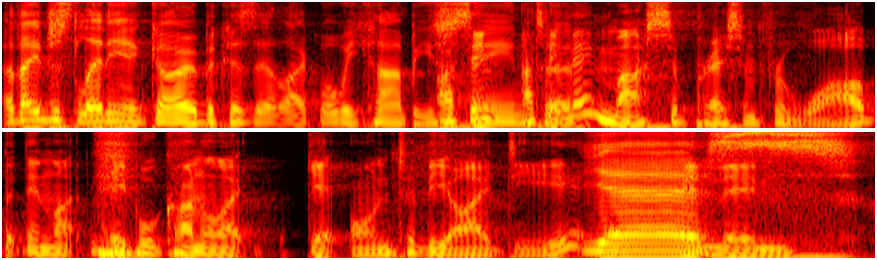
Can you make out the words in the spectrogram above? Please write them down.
Are they just letting it go because they're like, well, we can't be I seen think I to? think they must suppress him for a while, but then like people kind of like get onto the idea. yes. and then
